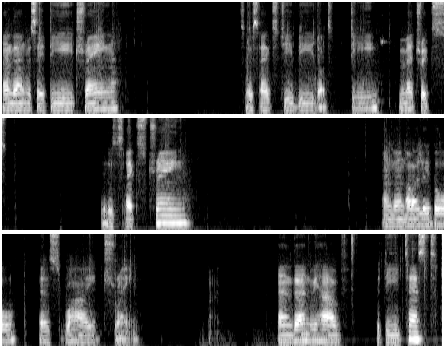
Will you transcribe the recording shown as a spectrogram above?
And then we say d train so it's xgb dot d matrix. So this is X train. And then our label is Y train. And then we have the D test.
